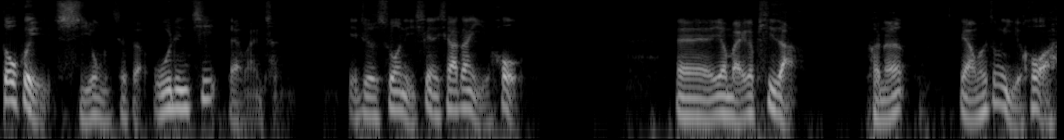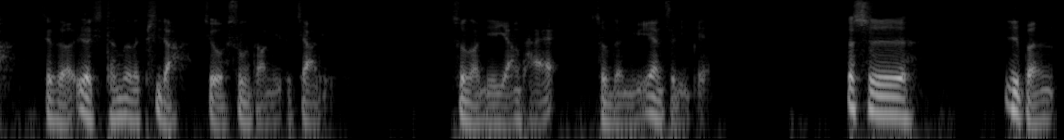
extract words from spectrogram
都会使用这个无人机来完成。也就是说，你现在下单以后，呃，要买个披萨，可能两分钟以后啊，这个热气腾腾的披萨就送到你的家里，送到你的阳台，送到你院子里边。这是日本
